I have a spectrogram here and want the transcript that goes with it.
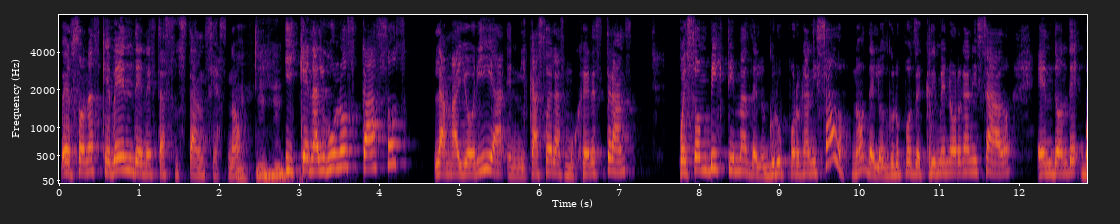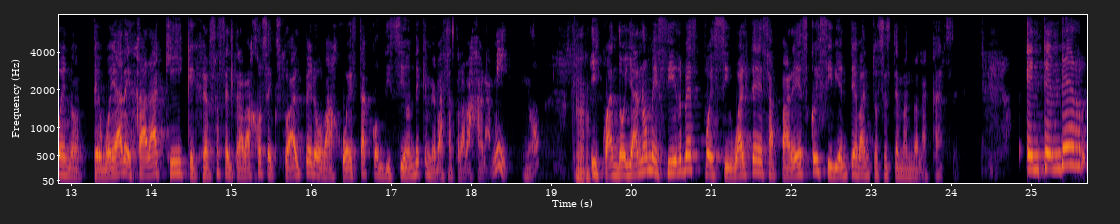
personas que venden estas sustancias, ¿no? Y que en algunos casos, la mayoría, en el caso de las mujeres trans, pues son víctimas del grupo organizado, ¿no? De los grupos de crimen organizado, en donde, bueno, te voy a dejar aquí que ejerzas el trabajo sexual, pero bajo esta condición de que me vas a trabajar a mí, ¿no? Claro. Y cuando ya no me sirves, pues igual te desaparezco y si bien te va, entonces te mando a la cárcel. Entender,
